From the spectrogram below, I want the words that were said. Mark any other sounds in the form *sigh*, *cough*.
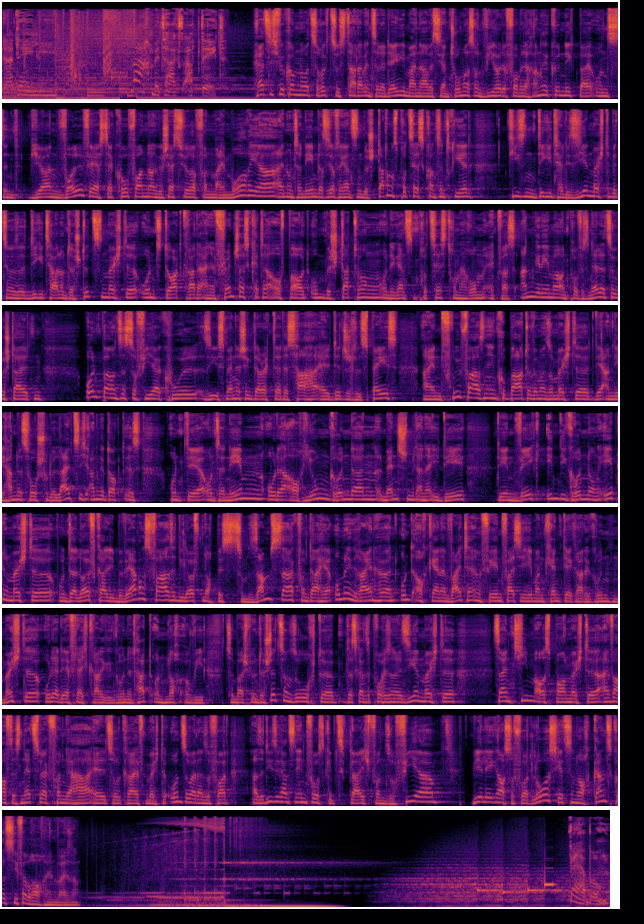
Insider Daily. Nachmittagsupdate. Herzlich willkommen nochmal zurück zu Startup Insider Daily. Mein Name ist Jan Thomas und wie heute Vormittag angekündigt, bei uns sind Björn Wolf. Er ist der Co-Founder und Geschäftsführer von Mymoria, ein Unternehmen, das sich auf den ganzen Bestattungsprozess konzentriert, diesen digitalisieren möchte bzw. digital unterstützen möchte und dort gerade eine Franchise-Kette aufbaut, um Bestattungen und den ganzen Prozess drumherum etwas angenehmer und professioneller zu gestalten. Und bei uns ist Sophia Cool. Sie ist Managing Director des HHL Digital Space, ein Frühphaseninkubator, wenn man so möchte, der an die Handelshochschule Leipzig angedockt ist und der Unternehmen oder auch jungen Gründern, Menschen mit einer Idee, den Weg in die Gründung ebnen möchte. Und da läuft gerade die Bewerbungsphase, die läuft noch bis zum Samstag. Von daher unbedingt reinhören und auch gerne weiterempfehlen, falls ihr jemanden kennt, der gerade gründen möchte oder der vielleicht gerade gegründet hat und noch irgendwie zum Beispiel Unterstützung sucht, äh, das Ganze professionalisieren möchte sein Team ausbauen möchte, einfach auf das Netzwerk von der HL zurückgreifen möchte und so weiter und so fort. Also diese ganzen Infos gibt es gleich von Sophia. Wir legen auch sofort los. Jetzt nur noch ganz kurz die Verbraucherhinweise. Werbung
